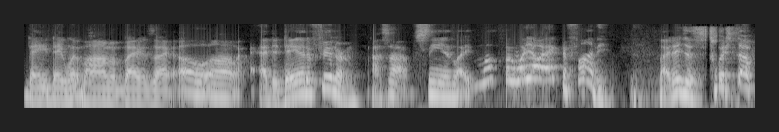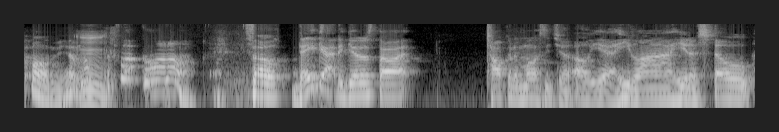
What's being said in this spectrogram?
They they went behind my back. It was like, oh, um, at the day of the funeral, I started seeing like, motherfucker, why y'all acting funny? Like they just switched up on me. Like, What the fuck going on? So they got together, start talking amongst each other. Oh yeah, he lying. He done stole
